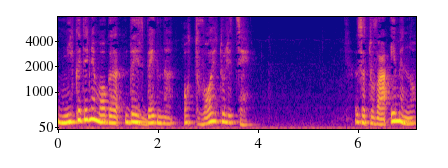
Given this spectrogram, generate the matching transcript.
Никъде не мога да избегна от твоето лице. Затова именно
